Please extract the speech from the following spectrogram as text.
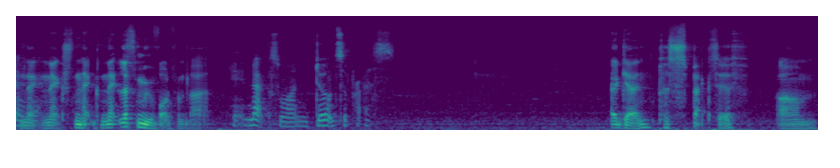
Okay. ne- next, next, ne- let's move on from that. okay, next one. Don't suppress. Again, perspective. Um,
